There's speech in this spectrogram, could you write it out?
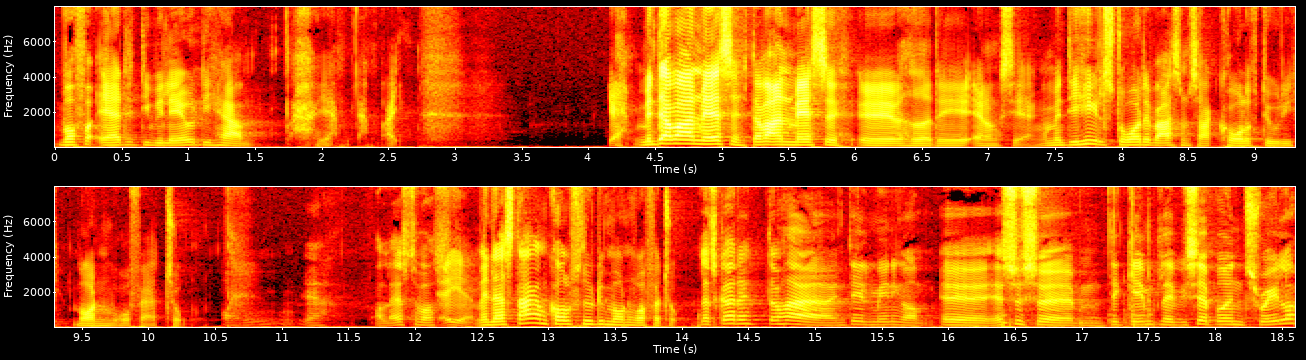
Hvorfor er det, de vil lave de her... Ah, ja, ja, nej. Ja, men der var en masse, der var en masse, øh, hvad hedder det, annonceringer. Men de helt store, det var som sagt Call of Duty Modern Warfare 2. Ja. Og Last of Us. Ja, ja. Men lad os snakke om Call of Duty Modern Warfare 2. Lad os gøre det. Det har jeg en del mening om. Øh, jeg synes, øh, det gameplay, vi ser både en trailer,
